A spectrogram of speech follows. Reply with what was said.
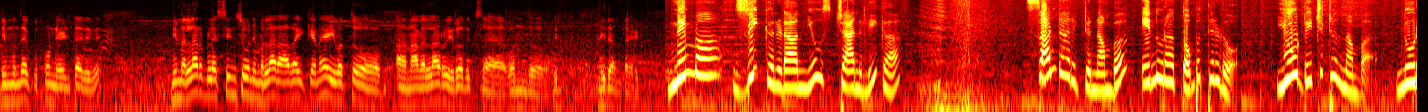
ನಿಮ್ಮ ಮುಂದೆ ಕುತ್ಕೊಂಡು ಹೇಳ್ತಾ ಇದ್ದೀವಿ ನಿಮ್ಮೆಲ್ಲರ ಬ್ಲೆಸ್ಸಿಂಗ್ಸು ನಿಮ್ಮೆಲ್ಲರ ಆರೈಕೆನೇ ಇವತ್ತು ನಾವೆಲ್ಲರೂ ಇರೋದಕ್ಕೆ ಒಂದು ಇದು ಅಂತ ಹೇಳಿ ನಿಮ್ಮ ಜಿ ಕನ್ನಡ ನ್ಯೂಸ್ ಚಾನೆಲ್ ಈಗ ಸನ್ ಡೈರೆಕ್ಟ್ ನಂಬರ್ ಇನ್ನೂರ ತೊಂಬತ್ತೆರಡು, ಯು ಡಿಜಿಟಲ್ ನಂಬರ್ ನೂರ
